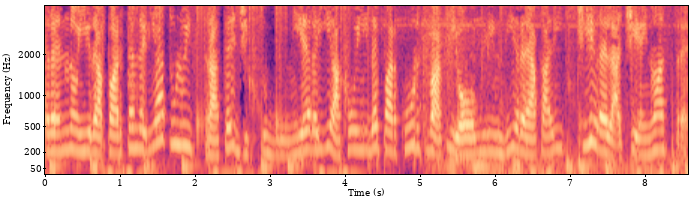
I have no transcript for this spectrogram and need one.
Reînnoirea parteneriatului strategic sublinierei a foii de parcurs va fi o oglindire a calității relației noastre.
